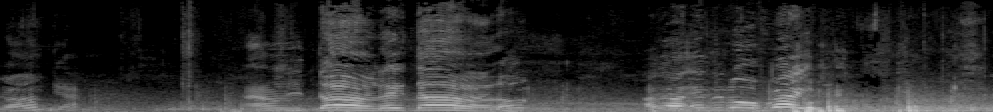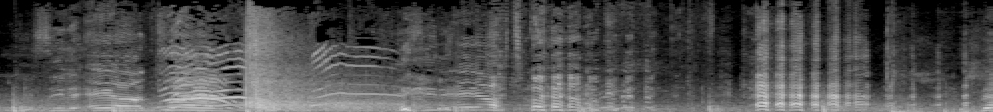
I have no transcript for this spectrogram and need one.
You done? Yeah. She done. They done. Oh, I got to end it off right. you see the AR-12. You see the AR-12. What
